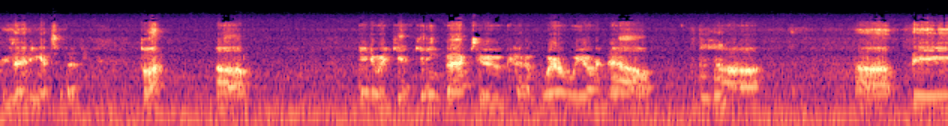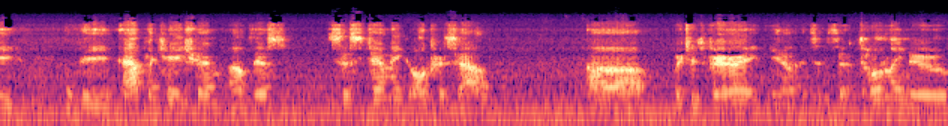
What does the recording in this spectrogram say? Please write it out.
relating it to that. But um, anyway, get, getting back to kind of where we are now, mm-hmm. uh, uh, the the application of this systemic ultrasound, uh, which is very, you know, it's, it's, a totally new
